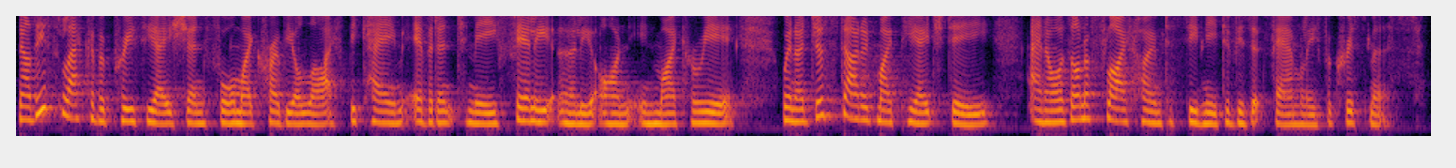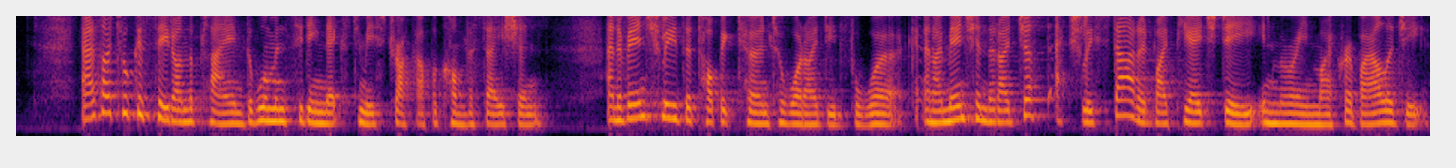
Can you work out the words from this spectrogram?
Now, this lack of appreciation for microbial life became evident to me fairly early on in my career when I just started my PhD and I was on a flight home to Sydney to visit family for Christmas. As I took a seat on the plane, the woman sitting next to me struck up a conversation. And eventually the topic turned to what I did for work. And I mentioned that I just actually started my PhD in marine microbiology.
